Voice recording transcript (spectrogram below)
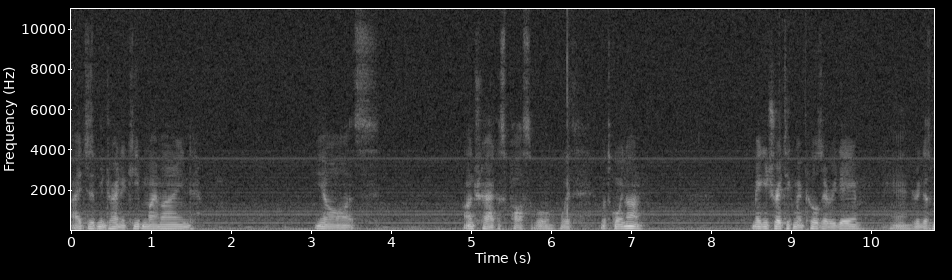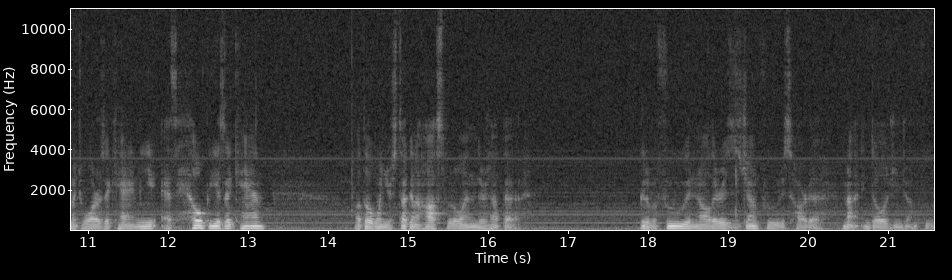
I just been trying to keep my mind, you know, as on track as possible with what's going on. Making sure I take my pills every day and drink as much water as I can and eat as healthy as I can. Although when you're stuck in a hospital and there's not that good of a food and all there is is junk food, it's hard to not indulge in junk food.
